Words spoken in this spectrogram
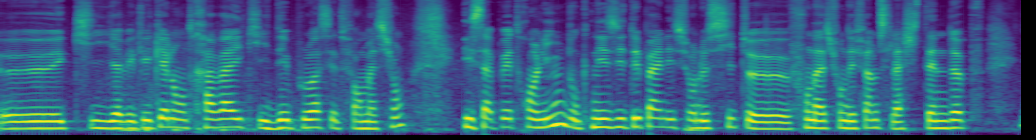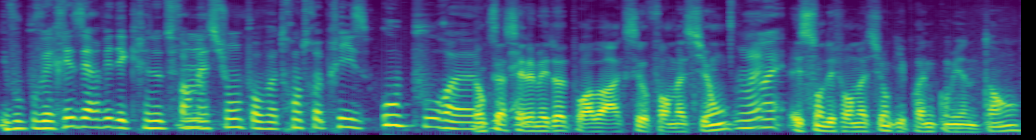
euh, qui, avec lesquelles on travaille qui déploient cette formation. Et ça peut être en ligne. Donc, n'hésitez pas à aller sur le site euh, Fondation des femmes slash stand-up et vous pouvez réserver des créneaux de formation pour votre entreprise ou pour. euh, Donc ça, c'est la méthode pour avoir accès aux formations. Ouais. Et ce sont des formations qui prennent combien de temps?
